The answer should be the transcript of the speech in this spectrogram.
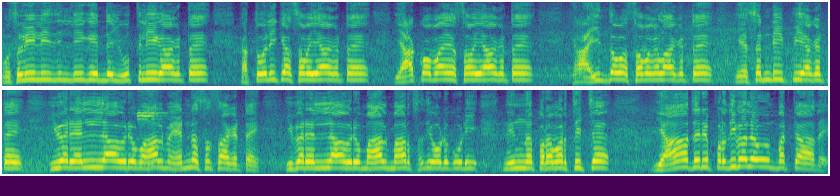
മുസ്ലിം ലീഗ് ലീഗിന്റെ യൂത്ത് ലീഗ് ആകട്ടെ കത്തോലിക്ക സഭയാകട്ടെ യാക്കോബായ സഭയാകട്ടെ ഹൈന്ദവ സഭകളാകട്ടെ എസ് എൻ ഡി പി ആകട്ടെ ഇവരെല്ലാവരും ആൽ എൻ എസ് എസ് ആകട്ടെ ഇവരെല്ലാവരും ആത്മാർത്ഥതയോടുകൂടി നിന്ന് പ്രവർത്തിച്ച് യാതൊരു പ്രതിഫലവും പറ്റാതെ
